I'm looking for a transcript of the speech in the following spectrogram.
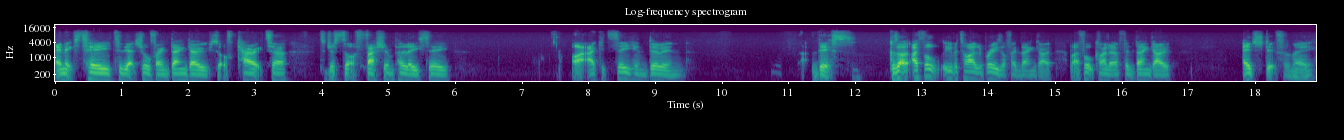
NXT to the actual Fandango sort of character to just sort of fashion policey, I, I could see him doing this because I, I thought either Tyler Breeze or Fandango, but I thought kind of Fandango edged it for me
